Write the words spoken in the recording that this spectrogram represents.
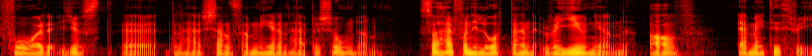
får just eh, den här känslan med den här personen. Så här får ni låten Reunion av M83.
